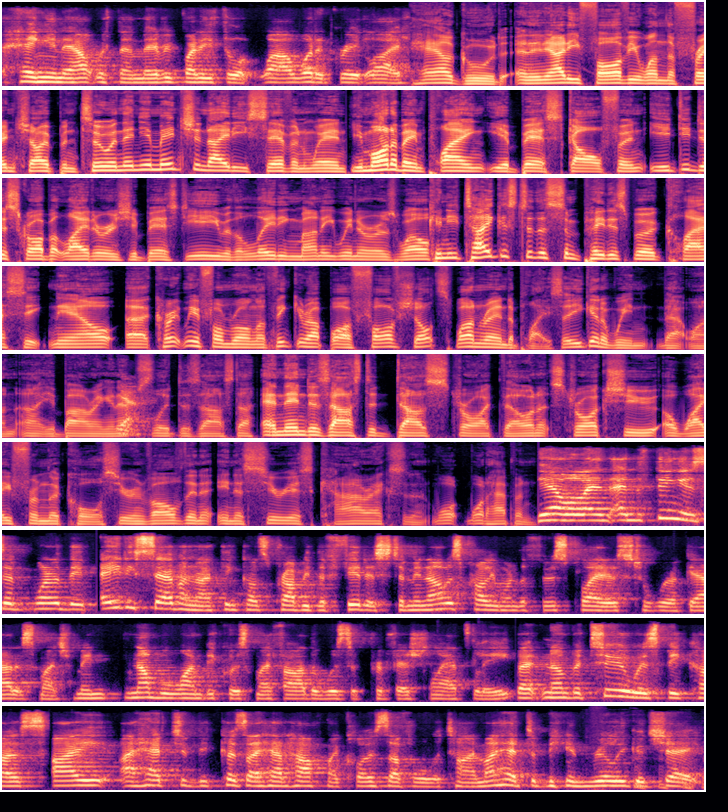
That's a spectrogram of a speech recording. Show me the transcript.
hanging out with them. Everybody thought, wow, what a great life. How good! And in '85 you won the French Open too, and then you mentioned '87 when you might have been playing your best golf, and you did describe it later as your best year. You were the leading money winner as well. Can you take us to the St. Petersburg Classic now? Uh, correct me if I'm wrong. I think you're up by five shots, one round to play, so you're going to win that one, aren't you? Barring an yeah. absolute disaster. And then disaster does strike though, and it strikes you away from the course. You're involved in a, in a serious car accident. What what happened? Yeah, well, and, and the thing is that one of the 87, I think I was probably the fittest. I mean, I was probably one of the first players to work out as much. I mean, number one because my father was a professional athlete, but number two was because I I had to because I had half my clothes off all the time. I had to be in really good shape.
